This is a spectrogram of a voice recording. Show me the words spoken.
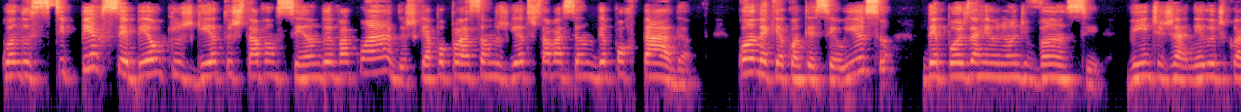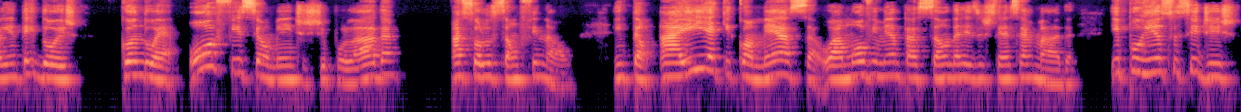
quando se percebeu que os guetos estavam sendo evacuados, que a população dos guetos estava sendo deportada. Quando é que aconteceu isso? Depois da reunião de Vance, 20 de janeiro de 42, quando é oficialmente estipulada a solução final. Então, aí é que começa a movimentação da resistência armada. E por isso se diz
